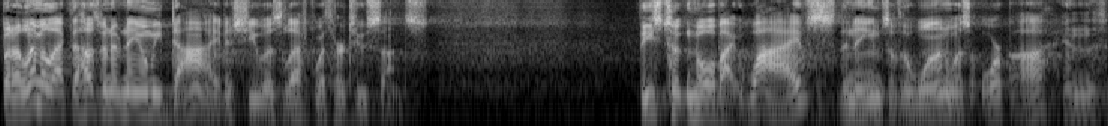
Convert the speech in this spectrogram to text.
But Elimelech, the husband of Naomi, died, and she was left with her two sons. These took Moabite wives. The names of the one was Orpah, and the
